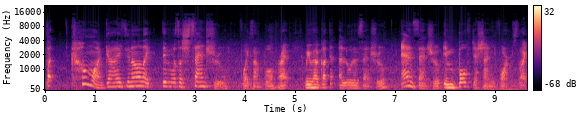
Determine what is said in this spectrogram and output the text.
But come on guys, you know, like if it was a Sandshrew, for example, right? We would have gotten Alolan Sandshrew and Sandshrew in both their shiny forms. Like,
